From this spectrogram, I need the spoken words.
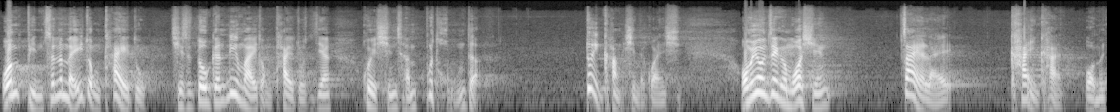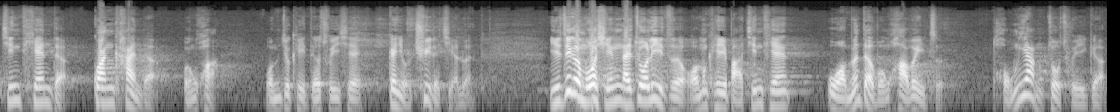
我们秉持的每一种态度，其实都跟另外一种态度之间会形成不同的对抗性的关系。我们用这个模型再来看一看我们今天的观看的文化，我们就可以得出一些更有趣的结论。以这个模型来做例子，我们可以把今天我们的文化位置同样做出一个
